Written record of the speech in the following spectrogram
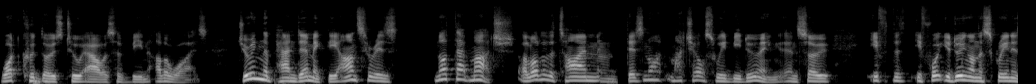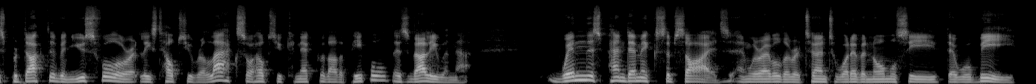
what could those two hours have been otherwise? During the pandemic, the answer is not that much. A lot of the time, mm. there's not much else we'd be doing. And so if the if what you're doing on the screen is productive and useful, or at least helps you relax or helps you connect with other people, there's value in that. When this pandemic subsides and we're able to return to whatever normalcy there will be,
